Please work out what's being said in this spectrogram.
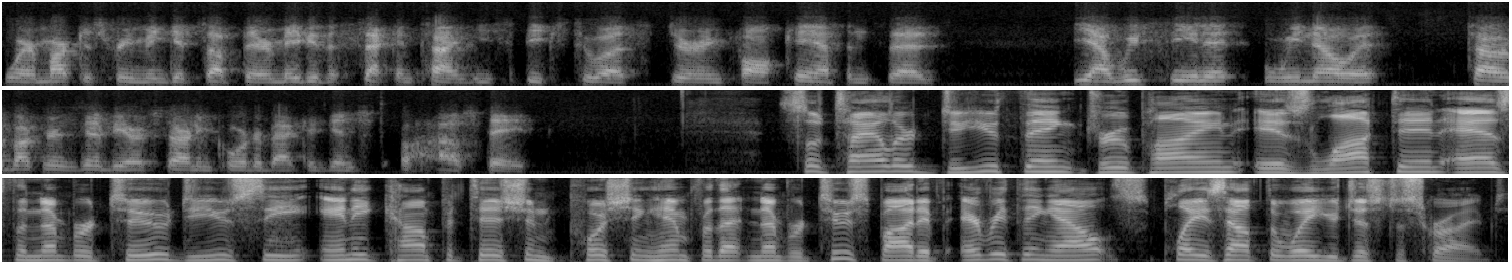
where Marcus Freeman gets up there, maybe the second time he speaks to us during fall camp and says, "Yeah, we've seen it, we know it, Tyler Buchner is going to be our starting quarterback against Ohio State. So, Tyler, do you think Drew Pyne is locked in as the number two? Do you see any competition pushing him for that number two spot if everything else plays out the way you just described?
